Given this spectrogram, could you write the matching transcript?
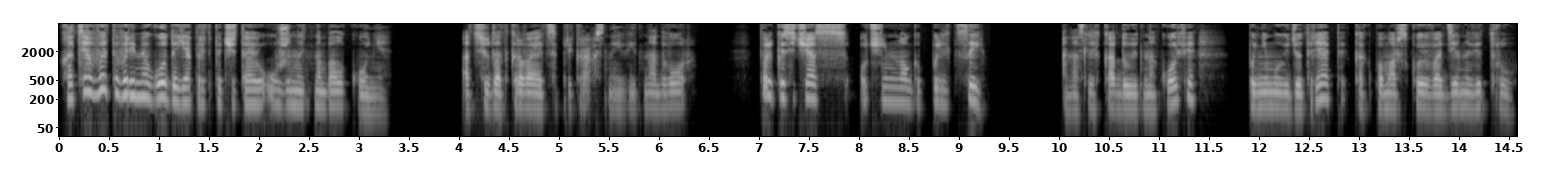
Хотя в это время года я предпочитаю ужинать на балконе. Отсюда открывается прекрасный вид на двор. Только сейчас очень много пыльцы. Она слегка дует на кофе, по нему идет рябь, как по морской воде на ветру.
